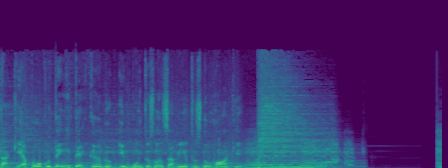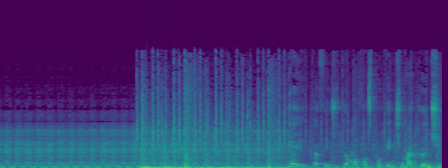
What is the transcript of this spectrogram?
Daqui a pouco tem intercâmbio e muitos lançamentos do rock. E aí, tá afim de ter uma voz potente e marcante?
